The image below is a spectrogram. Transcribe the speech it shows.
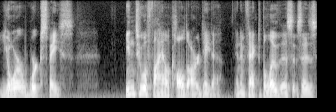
your workspace into a file called rdata. And in fact, below this, it says,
